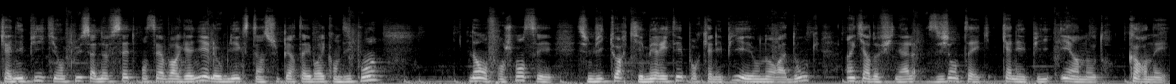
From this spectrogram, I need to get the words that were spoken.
qui en plus à 9-7 pensait avoir gagné, elle a oublié que c'était un super tie-break en 10 points. Non, franchement, c'est une victoire qui est méritée pour Kanepi et on aura donc un quart de finale, Zviantek, Kanepi et un autre, Cornet,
